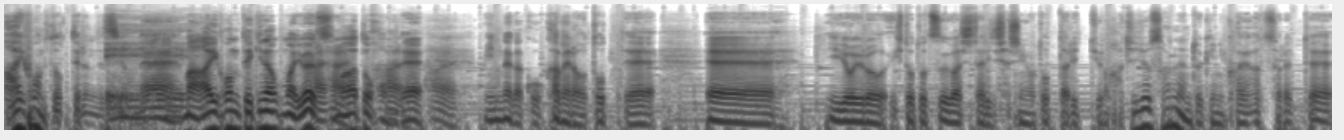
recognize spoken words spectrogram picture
iPhone で撮ってるんですよね、えー。まあ iPhone 的な、まあ、いわゆるスマートフォンではいはいはい。みんながこうカメラを撮って、えーいろいろ人と通話したり写真を撮ったりっていうのは83年の時に開発されて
